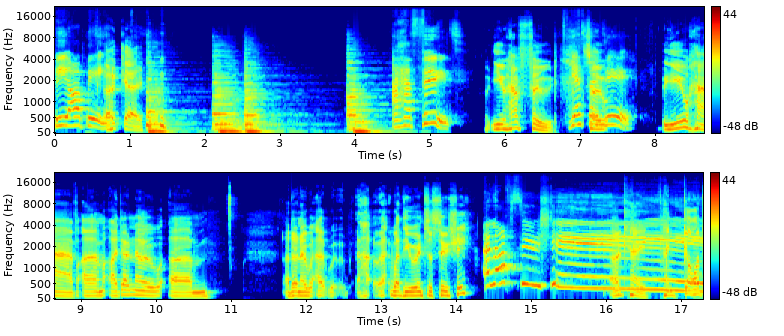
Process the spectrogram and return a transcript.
BRB. Okay. I have food. you have food. Yes, so I do. You have. Um, I don't know. Um, I don't know uh, whether you're into sushi. I love sushi. Okay, thank God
